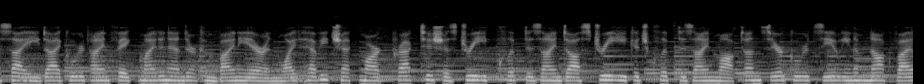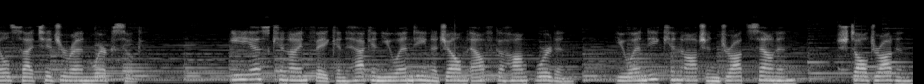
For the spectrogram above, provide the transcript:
sie die Gurt einfach miteinander kombinieren White Heavy Checkmark praktisches Dreieck Clip Design das Dreieckige Clip Design macht unser Gurt zu einem noch weil sie tigeren Werkzeug. Es kann einfach in Hacken und Nageln aufgehängt werden, und kann auch in Drahtsaunen, Stahldrahten,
